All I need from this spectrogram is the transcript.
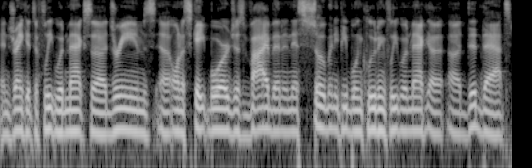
and drank it to fleetwood mac's uh, dreams uh, on a skateboard just vibing and so many people including fleetwood mac uh, uh, did that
